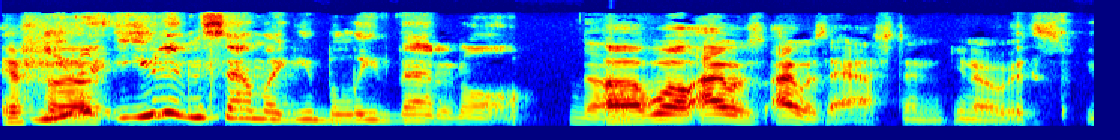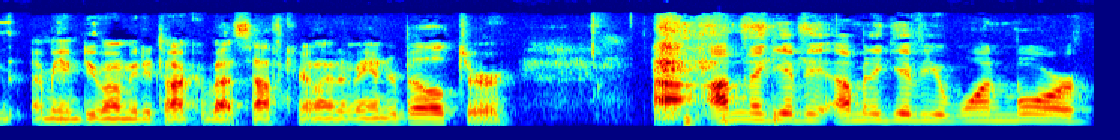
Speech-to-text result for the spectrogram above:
If You, uh, you didn't sound like you believed that at all. No. uh, well, I was I was asked, and you know, it's. I mean, do you want me to talk about South Carolina Vanderbilt or? Uh, I'm gonna give you. I'm gonna give you one more,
